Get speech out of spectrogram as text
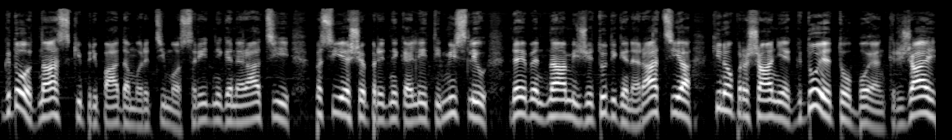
Kdo od nas, ki pripadamo recimo srednji generaciji, pa si je še pred nekaj leti mislil, da je med nami že tudi generacija, ki na vprašanje, kdo je to Bojan Križaj,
